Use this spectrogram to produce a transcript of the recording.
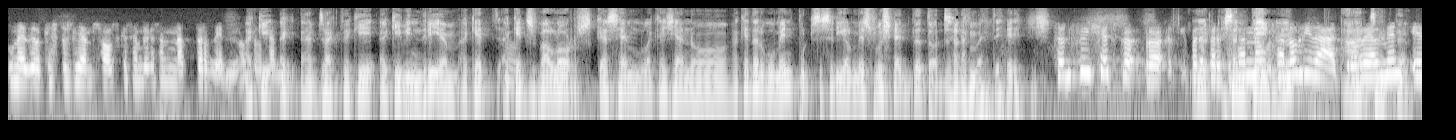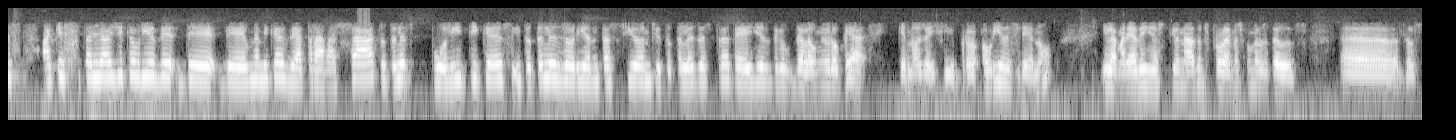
una d'aquestos llençols que sembla que s'han anat perdent no? Aquí, pel camí. a- exacte, aquí, aquí vindríem, aquest, Mm. aquests valors que sembla que ja no... Aquest argument potser seria el més fluixet de tots ara mateix. Són fluixets, però, però, però No, perquè s'han eh? oblidat, però Ah, realment exacte. és aquesta lògica hauria de, de, de una mica d'atravessar totes les polítiques i totes les orientacions i totes les estratègies de, de la Unió Europea, que no és així, però hauria de ser, no? I la manera de gestionar doncs, problemes com els dels, eh, dels,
